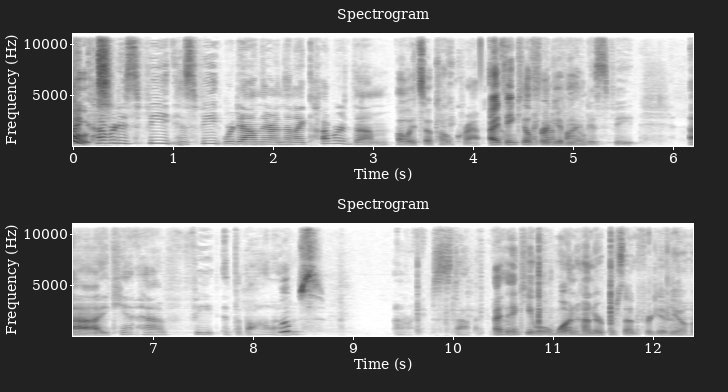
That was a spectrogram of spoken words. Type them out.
I covered his feet. His feet were down there, and then I covered them. Oh, it's okay. Oh crap! I think he'll I gotta forgive find you. his feet. Uh, you can't have feet at the bottom. Oops. All right, stop it. I think he will 100% forgive you.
